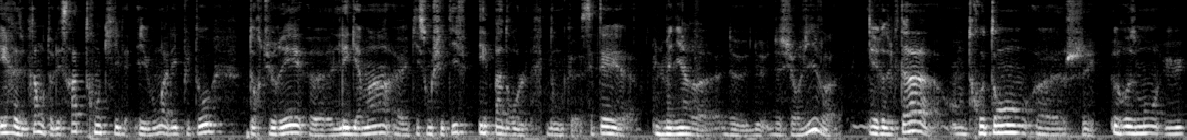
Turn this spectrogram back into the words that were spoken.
et résultat, on te laissera tranquille. Et ils vont aller plutôt torturer euh, les gamins euh, qui sont chétifs et pas drôles. Donc c'était une manière de survivre. Et résultat, entre temps, j'ai heureusement eu,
